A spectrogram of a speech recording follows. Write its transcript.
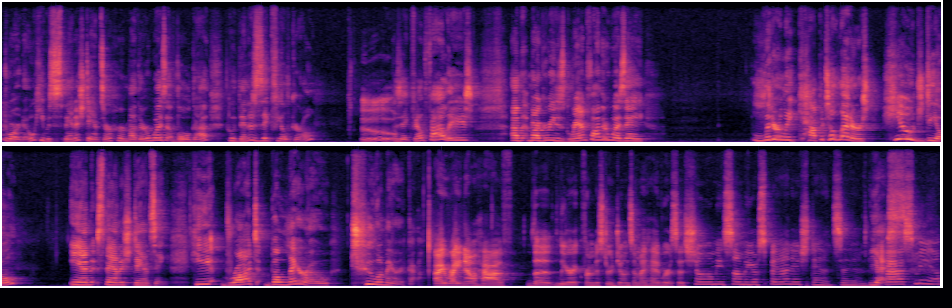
Eduardo. He was a Spanish dancer. Her mother was Volga, who had been a Ziegfeld girl. Ooh. Ziegfeld Follies. Um, Margarita's grandfather was a literally capital letters huge deal in Spanish dancing. He brought bolero to America. I right now have the lyric from Mr. Jones in my head where it says, Show me some of your Spanish dancing. Yes. Pass me a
